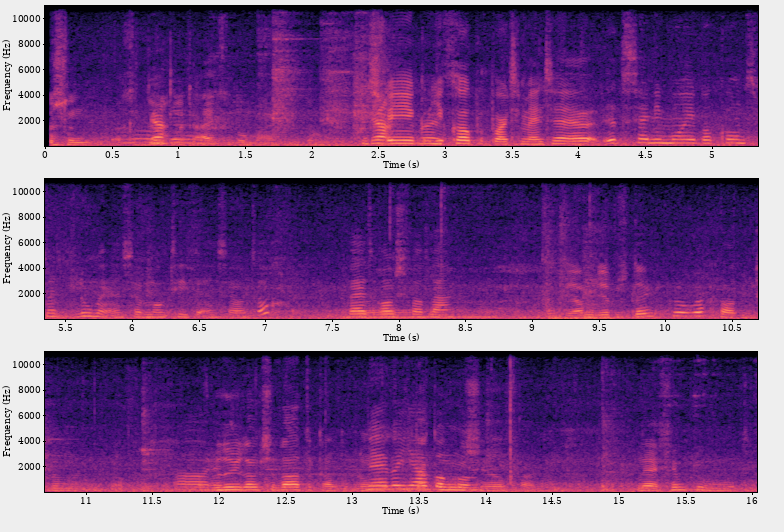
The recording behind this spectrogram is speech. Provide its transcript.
is een gedeeltelijk eigendom eigenlijk. Misschien je, je koopappartementen. Eh, Het zijn die mooie balkons met bloemen en zo, motieven en zo, toch? Bij het Rooseveltlaan. Ja, maar die hebben ze denk ik wel weggehaald, die bloemenmotief. Oh, dat bedoel je langs de waterkant de bloemen? Nee, bij jouw balkon. niet heel vaak. Nee, geen bloemenmotief.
